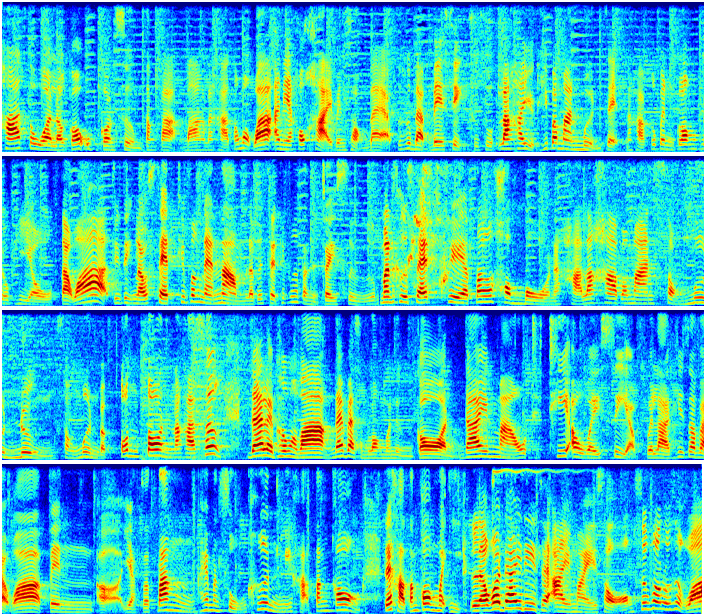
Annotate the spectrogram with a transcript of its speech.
ค่าตัวแล้วก็อุปกรณ์เสริมต่างๆบ้างนะคะ ต้องบอกว่าอันนี้เขาขายเป็น 2 แบบก็คือแบบ basic สุดๆราคาอยู่ที่ประมาณ หมื่น 7 นะคะก็เป็นกล้อง pure ๆ แต่ว่าจริงๆ แล้วเซตที่เฟิ่งแนะนำและเป็นเซตที่เฟิ่งตัดสินใจซื้อ มันคือเซต Creator Combo นะคะ ราคาประมาณ 21,000 20,000 แบบต้นๆนะคะ ซึ่งได้อะไรเพิ่มมาบ้าง ได้แบตสำรองมา 1ก้อน ได้เมาส์ที่เอาไว้เสียบ เวลาที่จะแบบว่าเป็นอออยากจะตั้งให้มันสูงขึ้นมีขาตั้งกล้อง ได้ขาตั้งกล้องมาอีก แล้วก็ได้ DJI ใหม่ 2 ซึ่งเพิ่งรู้สึกว่า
